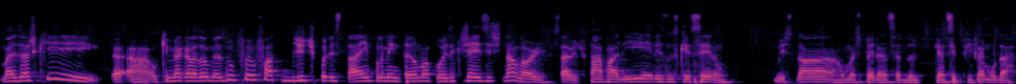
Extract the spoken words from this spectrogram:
Mas eu acho que ah, o que me agradou mesmo foi o fato de, tipo, eles estar implementando uma coisa que já existe na lore, sabe? Tipo, tava ali e eles não esqueceram. Isso dá uma, uma esperança do que a CP vai mudar.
